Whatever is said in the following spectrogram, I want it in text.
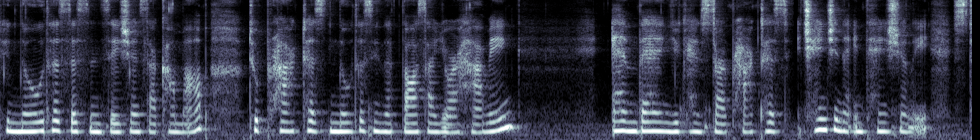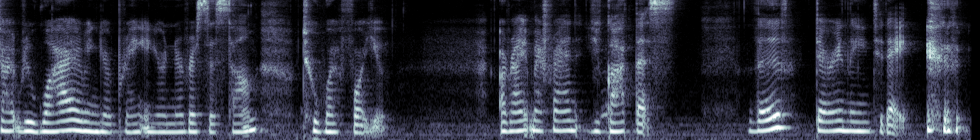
to notice the sensations that come up, to practice noticing the thoughts that you are having. And then you can start practice changing it intentionally, start rewiring your brain and your nervous system to work for you. All right, my friend, you got this. Live daringly today.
